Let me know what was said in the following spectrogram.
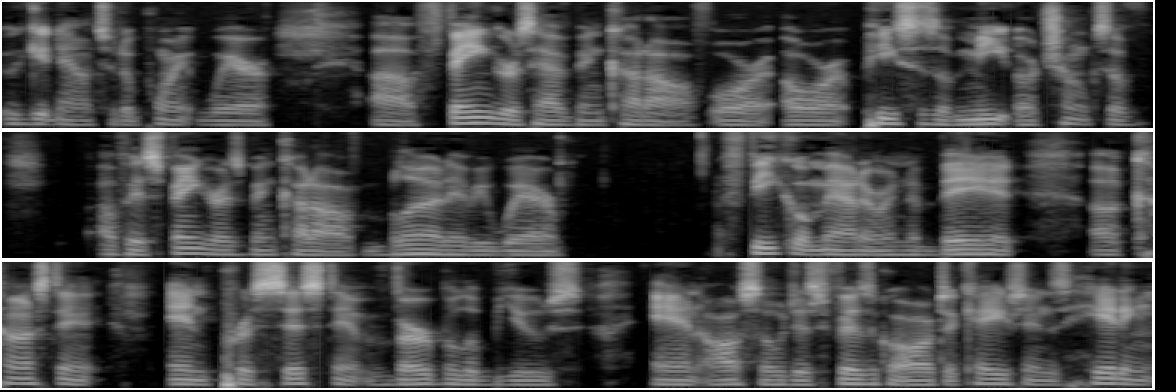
we get down to the point where uh, fingers have been cut off, or or pieces of meat or chunks of of his finger has been cut off, blood everywhere, fecal matter in the bed, uh, constant and persistent verbal abuse, and also just physical altercations, hitting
